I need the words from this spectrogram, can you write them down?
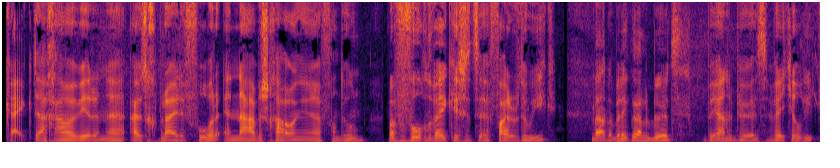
Kijk, daar gaan we weer een uh, uitgebreide voor- en nabeschouwing uh, van doen. Maar voor volgende week is het uh, Fight of the Week. Nou, dan ben ik weer aan de beurt. Ben je aan de beurt? Weet je al wie?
